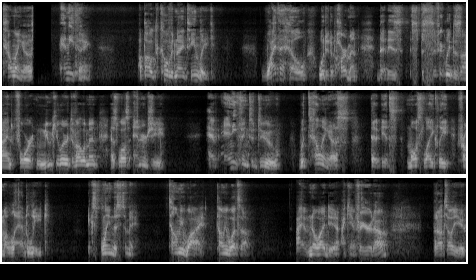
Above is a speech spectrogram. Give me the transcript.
telling us anything about the COVID 19 leak. Why the hell would a department that is specifically designed for nuclear development as well as energy have anything to do with telling us that it's most likely from a lab leak? Explain this to me. Tell me why. Tell me what's up. I have no idea. I can't figure it out. But I'll tell you,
